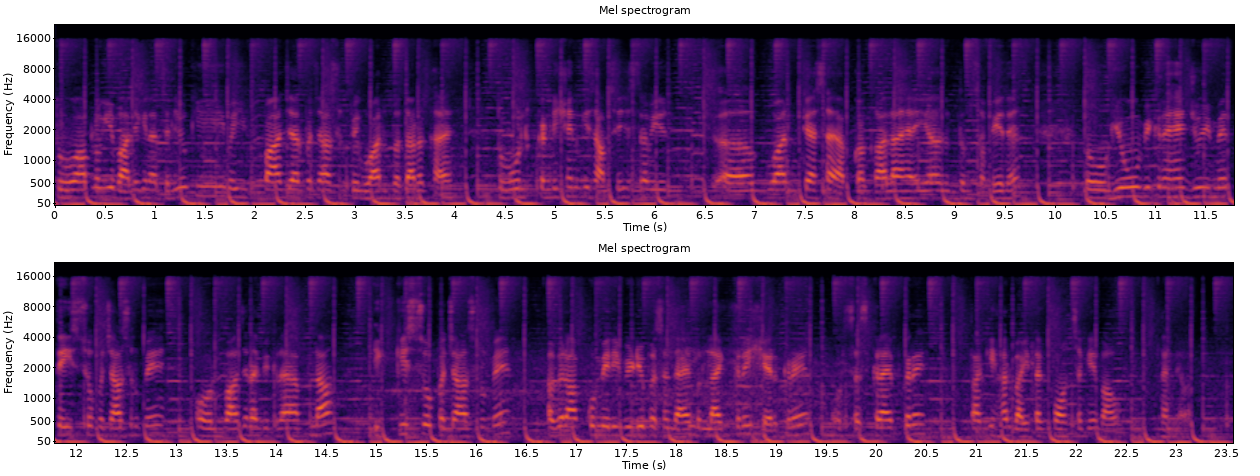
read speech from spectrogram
तो आप लोग ये बाले के ना चलिए कि भाई पाँच हज़ार पचास रुपये गुआर बता रखा है। तो वो कंडीशन के हिसाब से जिस तरह ये गुआर कैसा है? आपका काला है या एकदम सफ़ेद है? तो गेहूँ बिक रहे हैं जूई में तेईस सौ पचास रुपये और बाजरा बिक रहा है अपना इक्कीस सौ पचास रुपये अगर आपको मेरी वीडियो पसंद आए तो लाइक करें शेयर करें और सब्सक्राइब करें ताकि हर भाई तक पहुँच सके। भाव धन्यवाद।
